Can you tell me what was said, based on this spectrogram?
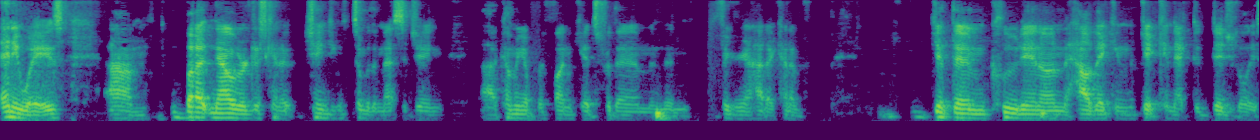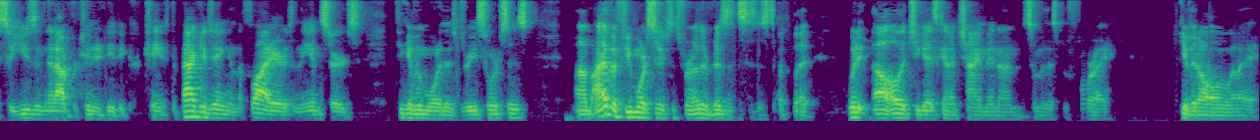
anyways. Um, but now we're just kind of changing some of the messaging uh, coming up with fun kits for them and then figuring out how to kind of get them clued in on how they can get connected digitally. So using that opportunity to change the packaging and the flyers and the inserts to give them more of those resources. Um, I have a few more suggestions for other businesses and stuff, but what, I'll let you guys kind of chime in on some of this before I give it all away.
